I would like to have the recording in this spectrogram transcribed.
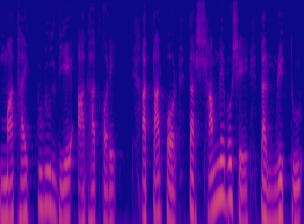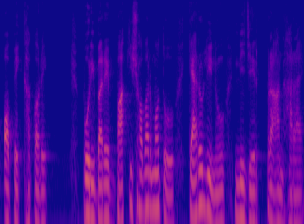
মাথায় কুড়ুল দিয়ে আঘাত করে। আর তারপর তার সামনে বসে তার মৃত্যুর অপেক্ষা করে। পরিবারের বাকি সবার মতো ক্যারোলিনও নিজের প্রাণ হারায়।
